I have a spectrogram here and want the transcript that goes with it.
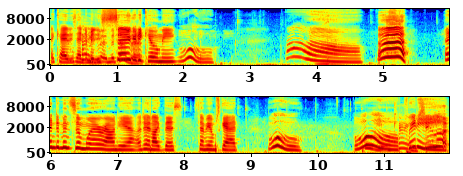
Okay, this Okay, Enderman is so gonna kill me. Ooh. Ah. Ah! Enderman somewhere around here. I don't like this. Stampy, I'm scared. Ooh. Ooh, Ooh, okay. pretty. See, look.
